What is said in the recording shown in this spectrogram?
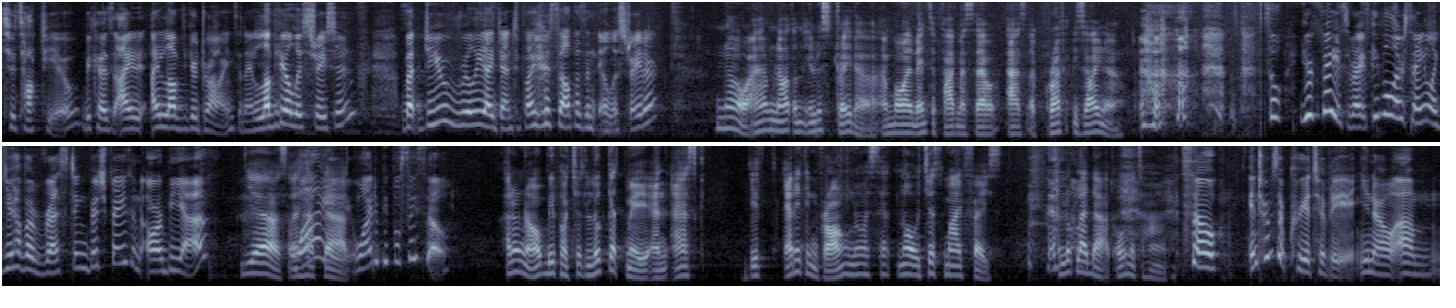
to talk to you because I, I love your drawings and I love your illustrations. But do you really identify yourself as an illustrator? No, I am not an illustrator. I more identify myself as a graphic designer. Right? People are saying like you have a resting bitch face and RBF. Yes, I Why? have that. Why do people say so? I don't know. People just look at me and ask if anything wrong. No, I said no. It's just my face. I look like that all the time. So in terms of creativity, you know, um,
